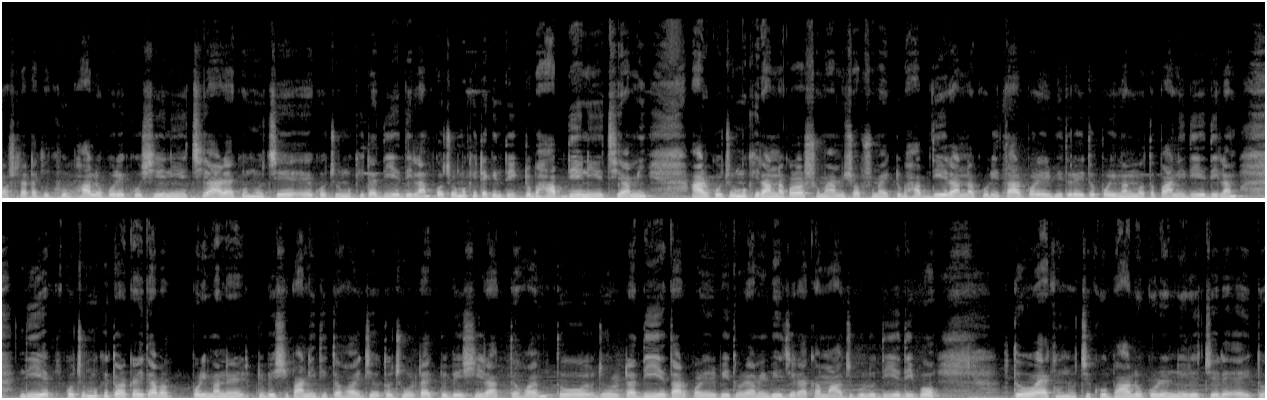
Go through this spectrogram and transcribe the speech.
মশলাটাকে খুব ভালো করে কষিয়ে নিয়েছি। আর এখন হচ্ছে কচুরমুখীটা দিয়ে দিলাম। কচুরমুখীটা কিন্তু একটু ভাব দিয়ে নিয়েছি আমি। আর কচুরমুখী রান্না করার সময় আমি সবসময় একটু ভাব দিয়ে রান্না করি। তারপর এর ভিতরে এই তো পরিমাণ মতো পানি দিয়ে দিলাম। দিয়ে কচুরমুখী তরকারিতে আবার পরিমাণের একটু বেশি পানি দিতে দিতে হয়, যেহেতু ঝোলটা একটু বেশি রাখতে হয়। তো ঝোলটা দিয়ে তারপর এর ভিতরে আমি ভেজে রাখা মাছগুলো দিয়ে দিব। তো এখন হচ্ছে খুব ভালো করে নেড়ে চেড়ে এই তো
